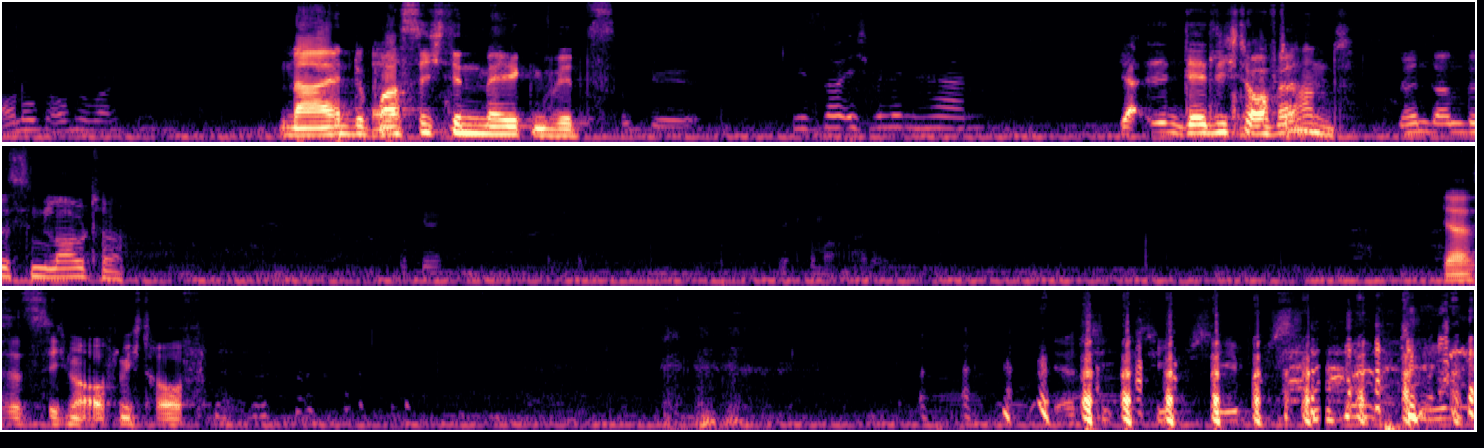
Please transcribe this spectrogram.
Bauernhof aufgewachsen? Nein, du machst nicht den Melkenwitz. Okay. Wieso? Ich will ihn hören. Ja, der liegt doch auf der Hand. Wenn dann ein bisschen lauter. Okay. Ich komm mal weiter hier. Ja, setz dich mal auf mich drauf. Ja, so. Ja, schieb, schieb, schieb, schieb.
